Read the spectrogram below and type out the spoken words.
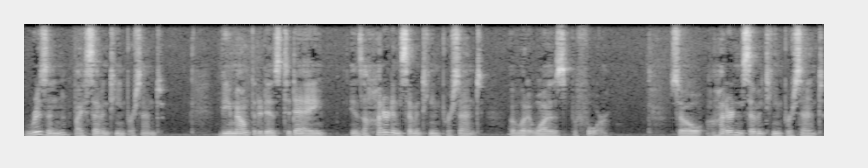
risen by 17%, the amount that it is today is 117% of what it was before. So 117%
